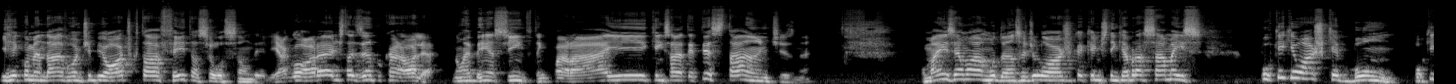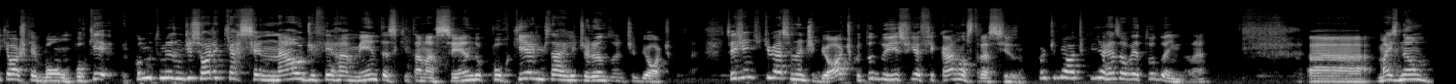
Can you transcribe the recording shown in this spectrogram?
e recomendava o antibiótico, estava feita a solução dele. E agora a gente está dizendo para o cara: olha, não é bem assim, tu tem que parar e, quem sabe, até testar antes, né? Mas é uma mudança de lógica que a gente tem que abraçar, mas por que, que eu acho que é bom? Por que, que eu acho que é bom? Porque, como tu mesmo disse, olha que arsenal de ferramentas que está nascendo, por que a gente está retirando os antibióticos? Né? Se a gente tivesse um antibiótico, tudo isso ia ficar no ostracismo, o antibiótico ia resolver tudo ainda, né? Uh, mas não,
